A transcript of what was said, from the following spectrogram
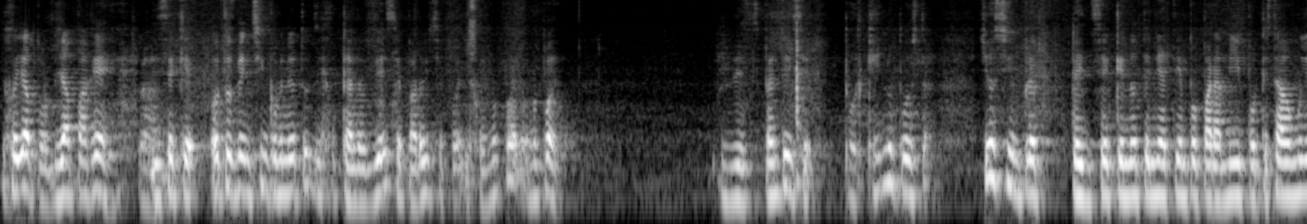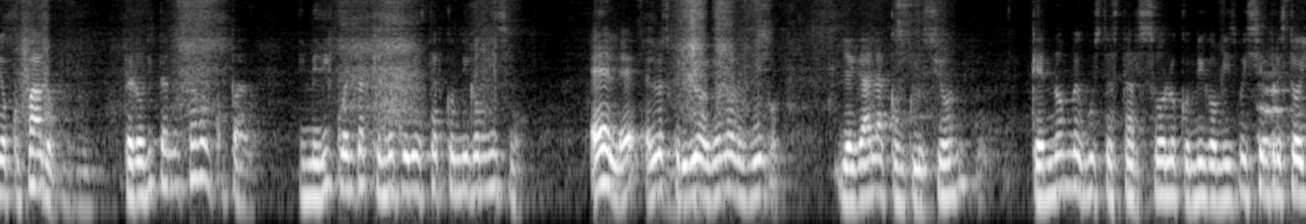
Dijo, ya, por, ya pagué. Dice que otros 25 minutos, dijo que a los 10 se paró y se fue. Dijo, no puedo, no puedo. Y de repente dice, ¿por qué no puedo estar? Yo siempre pensé que no tenía tiempo para mí porque estaba muy ocupado, pero ahorita no estaba ocupado. Y me di cuenta que no podía estar conmigo mismo. Él, ¿eh? él lo escribió, yo no les digo. Llegué a la conclusión que no me gusta estar solo conmigo mismo y siempre estoy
